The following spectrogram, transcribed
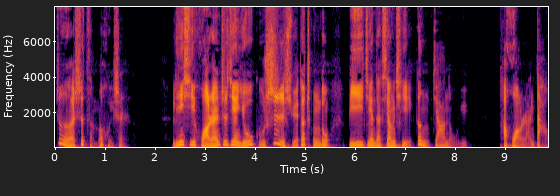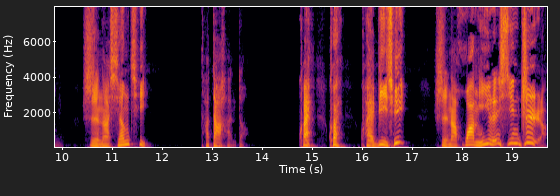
这是怎么回事？林夕恍然之间有股嗜血的冲动，鼻尖的香气更加浓郁。他恍然大悟，是那香气。他大喊道：“快快快闭气！是那花迷人心智啊！”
